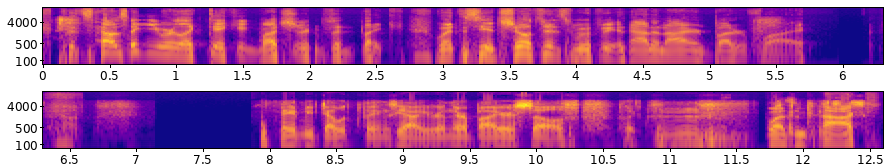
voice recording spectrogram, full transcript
it sounds like you were like taking mushrooms and like went to see a children's movie and had an iron butterfly. Yeah. made me doubt things. Yeah, you're in there by yourself. Like, hmm, Wasn't This is- packed.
